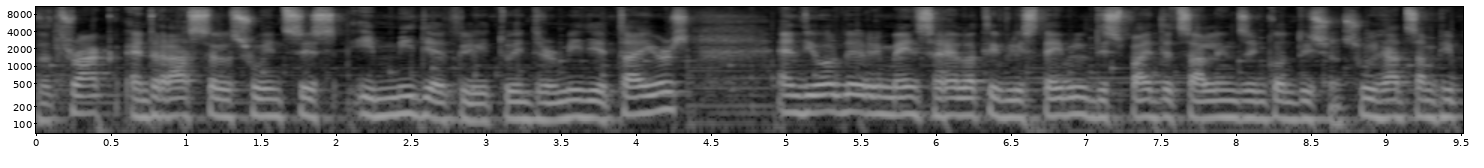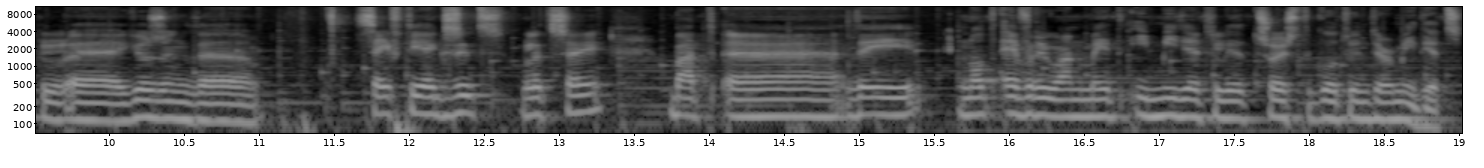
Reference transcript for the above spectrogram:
the track, and Russell switches immediately to intermediate tires and the order remains relatively stable despite the challenging conditions. We had some people uh, using the safety exits, let's say, but uh, they not everyone made immediately the choice to go to intermediates.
